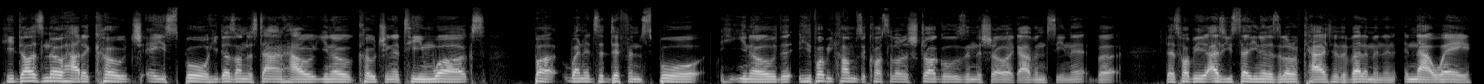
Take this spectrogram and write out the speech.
he does know how to coach a sport. He does understand how you know coaching a team works. But when it's a different sport, he, you know the, he probably comes across a lot of struggles in the show. Like I haven't seen it, but there's probably, as you said, you know, there's a lot of character development in, in that way.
